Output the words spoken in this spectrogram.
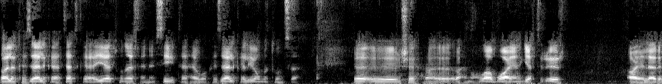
قال كذلك أتتك آياتنا فنسيتها وكذلك اليوم تنسى. Şeyh rahimehullah bu ayəni gətirir ayələri.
